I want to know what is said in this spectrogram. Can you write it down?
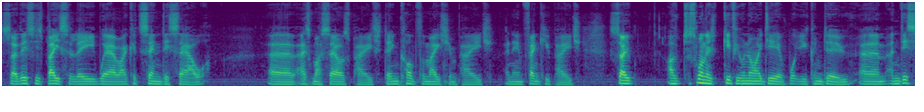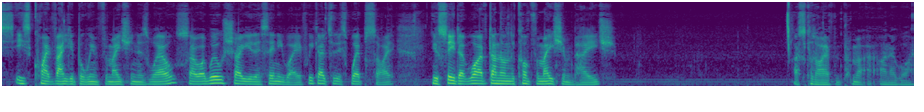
So this is basically where I could send this out uh, as my sales page, then confirmation page, and then thank you page. So I just want to give you an idea of what you can do, um, and this is quite valuable information as well. So I will show you this anyway. If we go to this website, you'll see that what I've done on the confirmation page that's because I haven't promoted. I know why.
